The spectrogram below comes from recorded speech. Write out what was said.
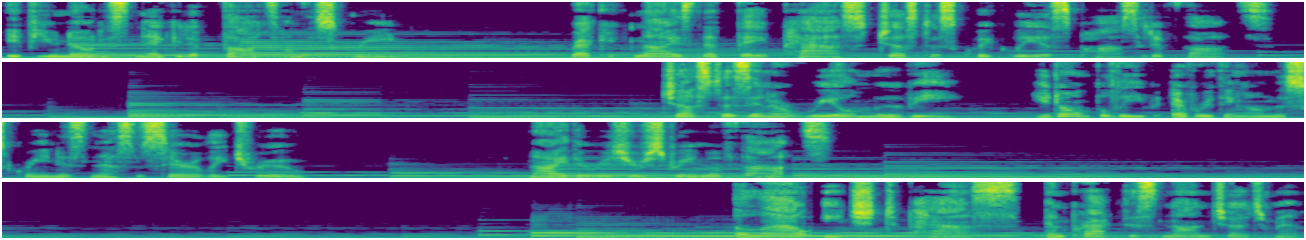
If you notice negative thoughts on the screen, recognize that they pass just as quickly as positive thoughts. Just as in a real movie, you don't believe everything on the screen is necessarily true. Neither is your stream of thoughts. Allow each to pass and practice non judgment.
